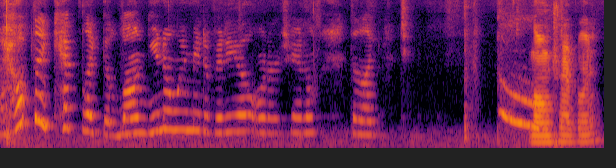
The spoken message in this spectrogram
I hope they kept like the long. You know, we made a video on our channel. The like. Long trampoline.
